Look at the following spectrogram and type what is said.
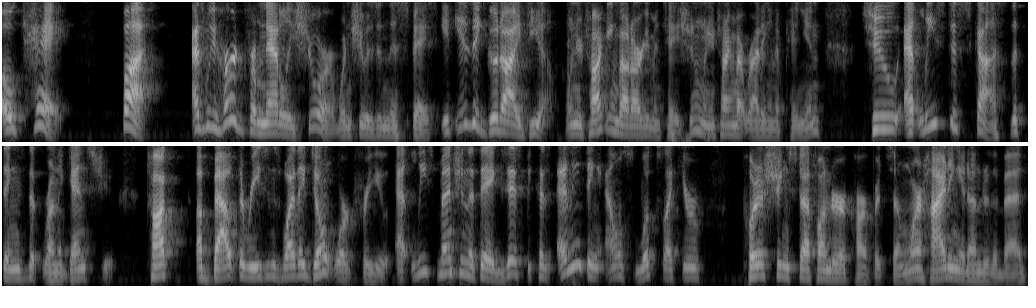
okay but as we heard from natalie shore when she was in this space it is a good idea when you're talking about argumentation when you're talking about writing an opinion to at least discuss the things that run against you talk about the reasons why they don't work for you at least mention that they exist because anything else looks like you're pushing stuff under a carpet somewhere, hiding it under the bed,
